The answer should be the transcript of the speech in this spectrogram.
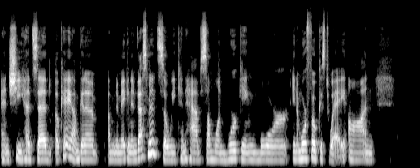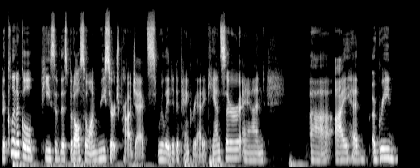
and she had said, "Okay, I'm gonna I'm gonna make an investment so we can have someone working more in a more focused way on the clinical piece of this, but also on research projects related to pancreatic cancer." And uh, I had agreed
